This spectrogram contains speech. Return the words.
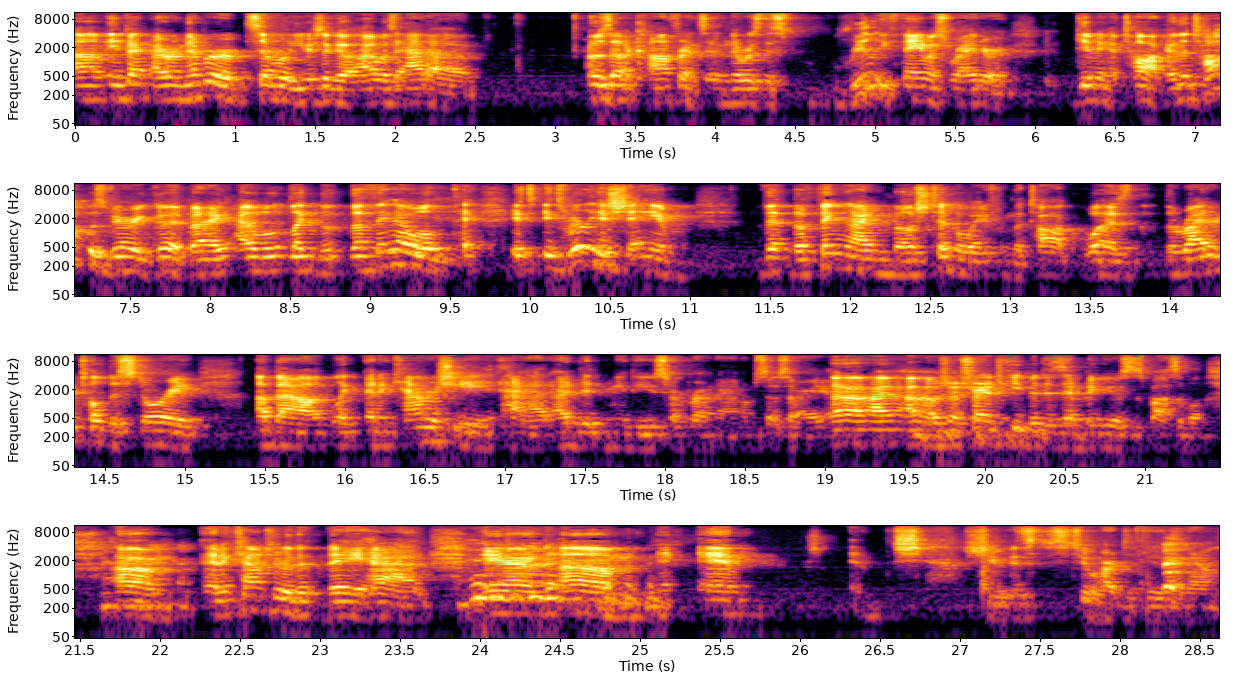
um, in fact, I remember several years ago, I was at a, I was at a conference and there was this really famous writer giving a talk, and the talk was very good. But I, I will like the, the thing I will. Ta- it's it's really a shame that the thing I most took away from the talk was the writer told this story about like an encounter she had. I didn't mean to use her pronoun. I'm so sorry. Uh, I, I, was trying to keep it as ambiguous as possible. Um, an encounter that they had, and um, and. Shoot, it's just too hard to do that now.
